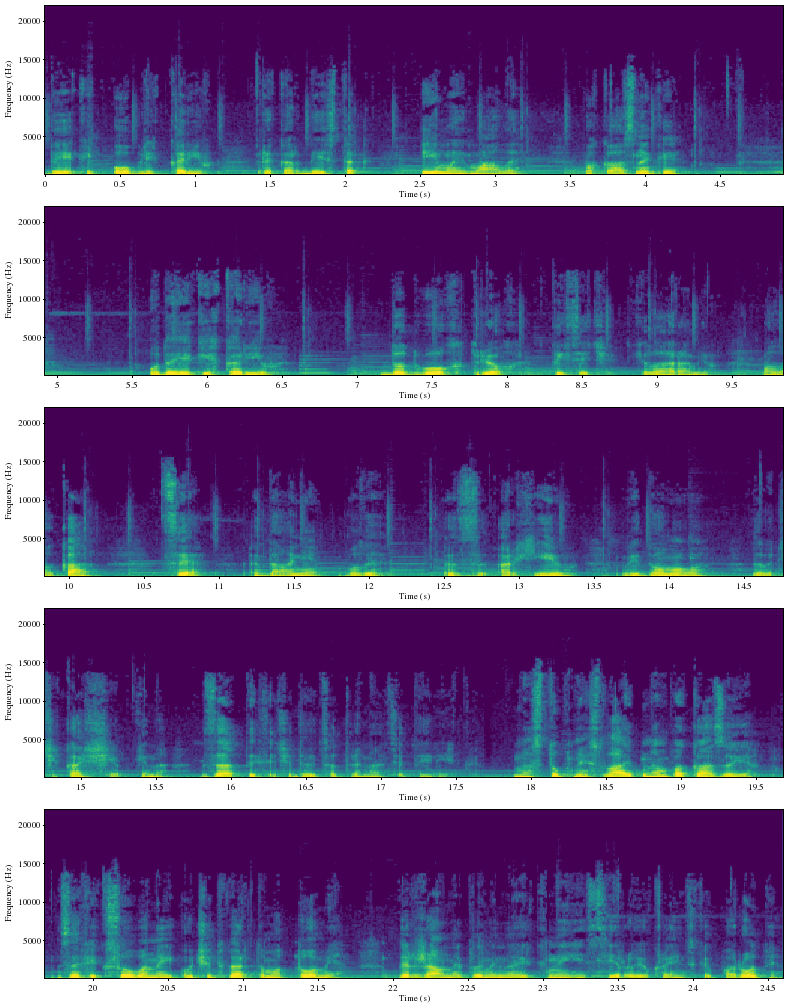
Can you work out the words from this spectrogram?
деякий облік корів рекордисток, і ми мали показники у деяких корів до 2-3 тисяч кілограмів молока. Це дані були з архівів відомого заводчика Щепкіна за 1913 рік. Наступний слайд нам показує зафіксований у четвертому томі Державної племінної книги сірої української породи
